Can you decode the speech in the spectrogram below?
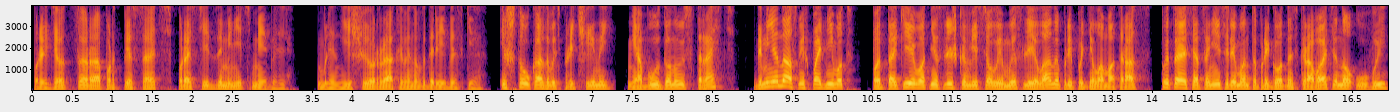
Придется рапорт писать, просить заменить мебель. Блин, еще и раковину в дребезги. И что указывать причиной? Необузданную страсть? Да меня насмех поднимут! Под такие вот не слишком веселые мысли Илана приподняла матрас, пытаясь оценить ремонтопригодность кровати, но, увы,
